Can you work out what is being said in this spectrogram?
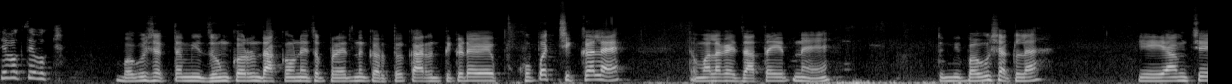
ते बघ ते बघ. बघू शकता मी झूम करून दाखवण्याचा प्रयत्न करतो कारण तिकडे खूपच चिखल आहे. तर मला काही जाता येत नाही. तुम्ही बघू शकला. की आमचे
